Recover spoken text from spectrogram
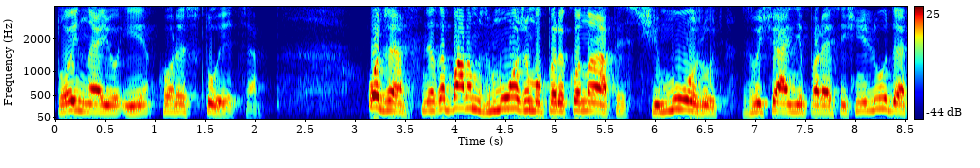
той нею і користується. Отже, незабаром зможемо переконатись, чи можуть звичайні пересічні люди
